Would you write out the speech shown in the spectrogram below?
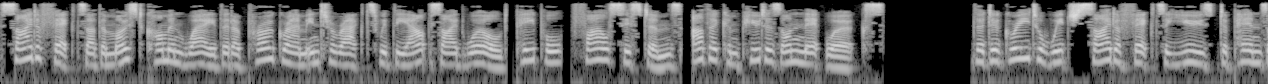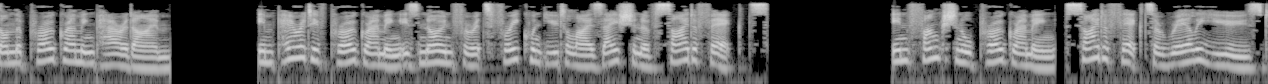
Side effects are the most common way that a program interacts with the outside world, people, file systems, other computers on networks. The degree to which side effects are used depends on the programming paradigm. Imperative programming is known for its frequent utilization of side effects. In functional programming, side effects are rarely used.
